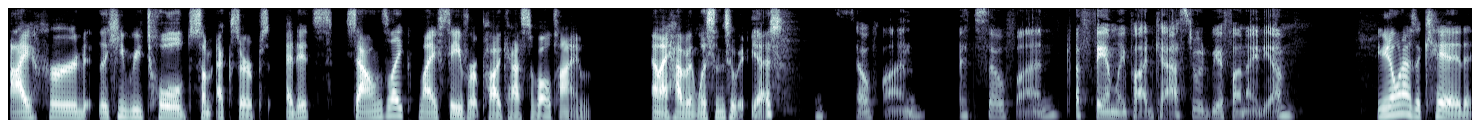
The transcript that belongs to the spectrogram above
I heard like he retold some excerpts, and it sounds like my favorite podcast of all time. And I haven't listened to it yet. It's so fun. It's so fun. A family podcast would be a fun idea. You know, when I was a kid,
